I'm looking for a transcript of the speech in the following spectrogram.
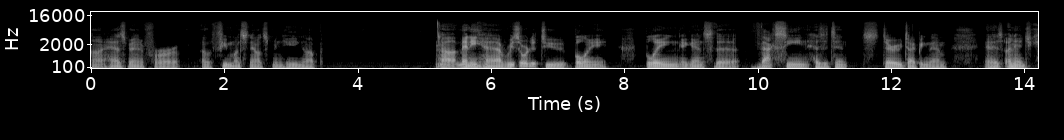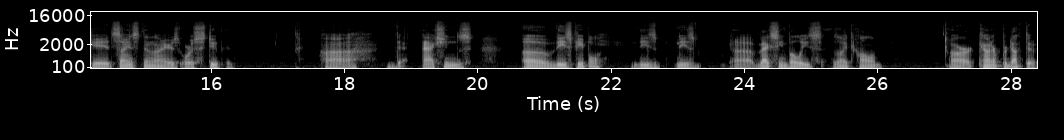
Uh, has been for a few months now. It's been heating up. Uh, many have resorted to bullying, bullying against the vaccine hesitant, stereotyping them as uneducated, science deniers, or stupid. Uh, the actions of these people, these these uh, vaccine bullies, as I like to call them, are counterproductive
